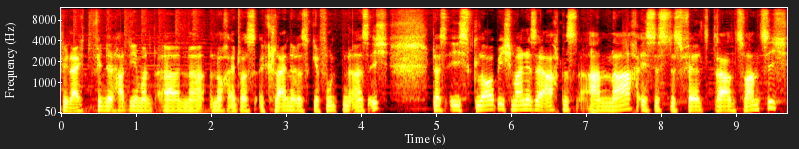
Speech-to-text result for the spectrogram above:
Vielleicht findet, hat jemand äh, noch etwas kleineres gefunden als ich. Das ist, glaube ich, meines Erachtens nach ist es das Feld 23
